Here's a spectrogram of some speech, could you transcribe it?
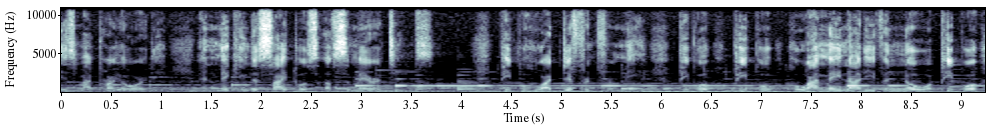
is my priority, and making disciples of Samaritans people who are different from me, people, people who I may not even know, or people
